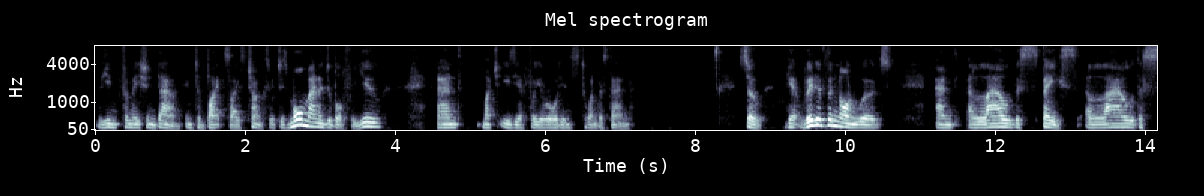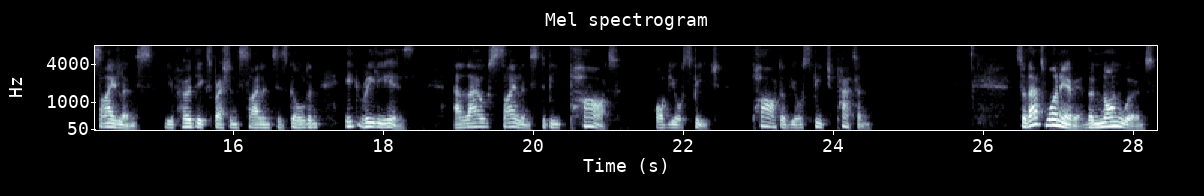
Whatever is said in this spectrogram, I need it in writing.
the information down into bite sized chunks, which is more manageable for you and much easier for your audience to understand. So get rid of the non words and allow the space, allow the silence. You've heard the expression silence is golden. It really is. Allow silence to be part of your speech, part of your speech pattern. So that's one area, the non words.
